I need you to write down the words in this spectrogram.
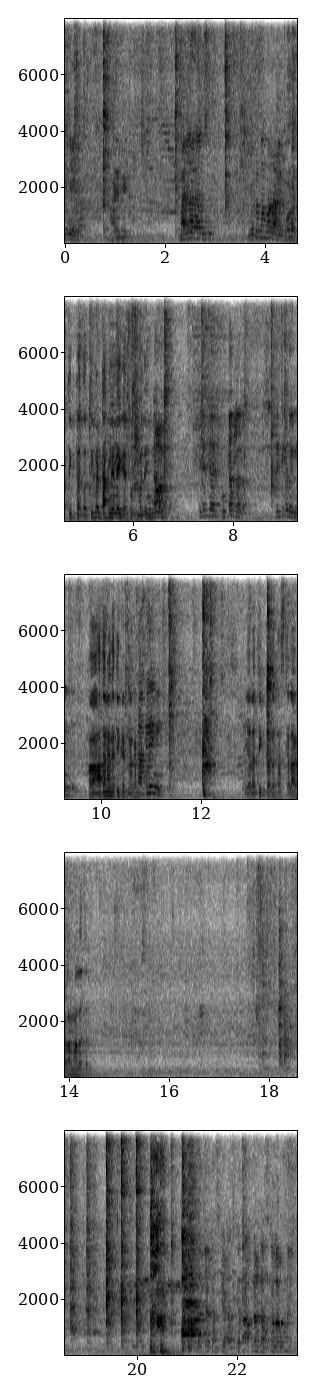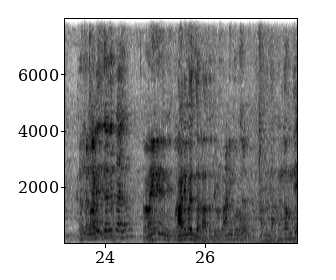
ते नाही का आहे मीठ. बाहेर लागायला सूप. एकच नंबर लागेल थोडा तिखटाचा तिखट टाकलेलं आहे का सूपमध्ये? मग. त्याच्यात त्यात खूप टाकलं आता. लय तिखट होईल नंतर. हा आता नका तिखट नका टाकले मी. टाकू. याला तिखटाचा ठसका लागला मला तर त्याच्या ठसक्या ठसक्यात आपल्याला ठसका लागू नये. पाण्याची गरज पाहिजे? हा? नाही, नाही, नाही. पाणी बस झालं आता तेवढं? पाणी खूप झालं? झाकण लावून दे.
